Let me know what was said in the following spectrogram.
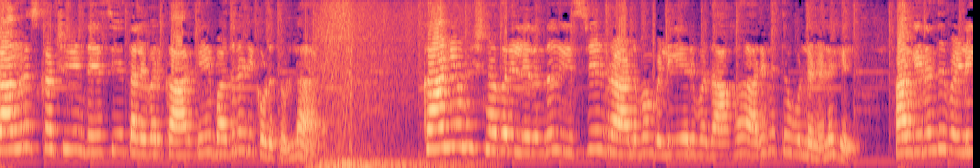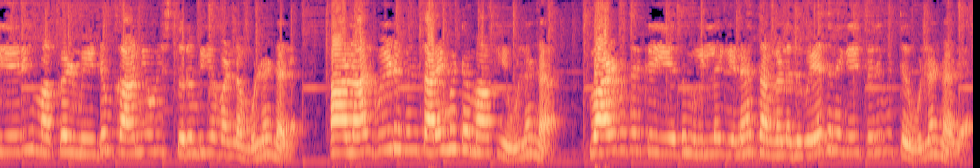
காங்கிரஸ் கட்சியின் தேசிய தலைவர் கார்கே பதிலடி கொடுத்துள்ளார். கான்யூனிஷ் நகரில் இருந்து இஸ்ரேல் ராணுவம் வெளியேறுவதாக அறிவித்துள்ள நிலையில் அங்கிருந்து வெளியேறி மக்கள் மீண்டும் கான்யூனிஸ்ட் திரும்பிய வண்ணம் உள்ளனர். ஆனால் வீடுகள் தரைமட்டமாகி உள்ளன. வாழ்வதற்கு ஏதும் இல்லை என தங்களது வேதனையை தெரிவித்து உள்ளனர்.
